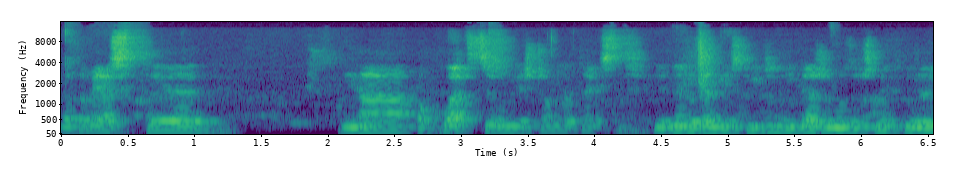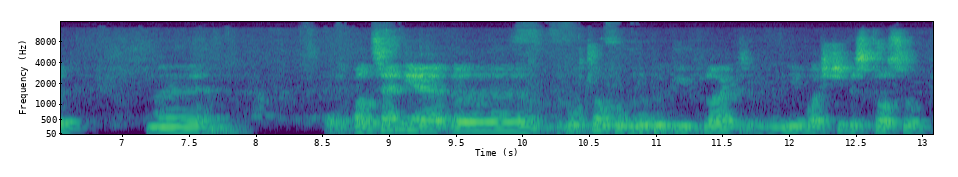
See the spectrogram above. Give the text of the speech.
Natomiast e, na okładce umieszczono tekst jednego z angielskich dziennikarzy muzycznych, który e, w ocenie e, dwóch członków grupy Pink Floyd w niewłaściwy sposób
